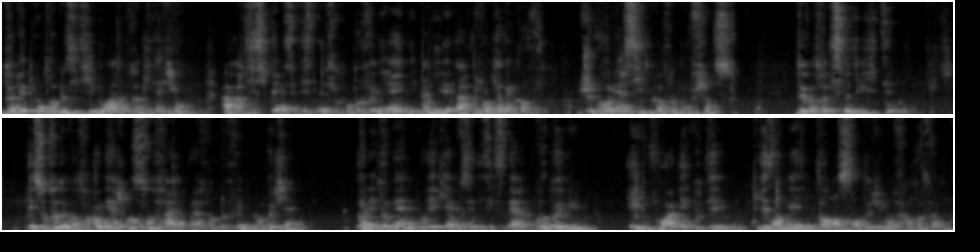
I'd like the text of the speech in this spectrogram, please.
de répondre positivement à notre invitation à participer à cette destination francophonie animée par Ivan Kabakov. Je vous remercie de votre confiance, de votre disponibilité et surtout de votre engagement sans faille pour la francophonie cambodgienne, dans les domaines pour lesquels vous êtes des experts reconnus et une voix écoutée désormais dans l'ensemble du monde francophone.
